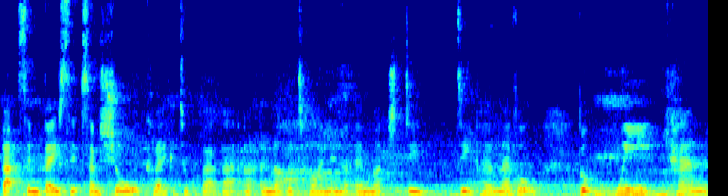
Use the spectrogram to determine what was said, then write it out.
That's in basics. I'm sure Claire could talk about that at another time in a, a much deep, deeper level. But we can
